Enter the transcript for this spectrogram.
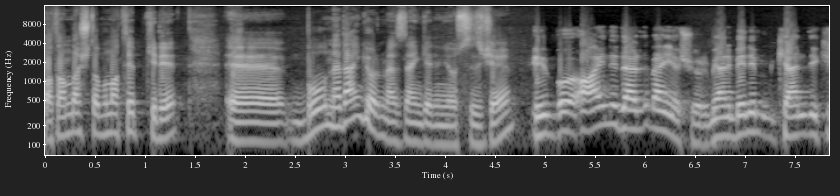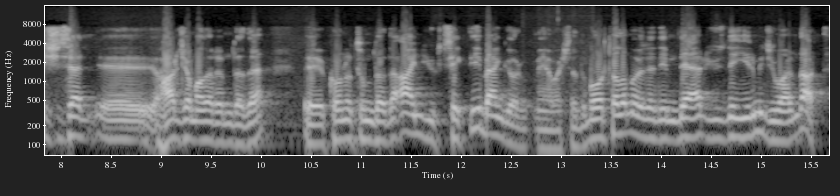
Vatandaş da buna tepkili. E, bu neden görmezden geliniyor sizce? E, bu aynı derdi ben yaşıyorum. Yani benim kendi kişisel e, harcamalarımda da e, konutumda da aynı yüksekliği ben görmeye başladım. Ortalama ödediğim değer %20 civarında arttı.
